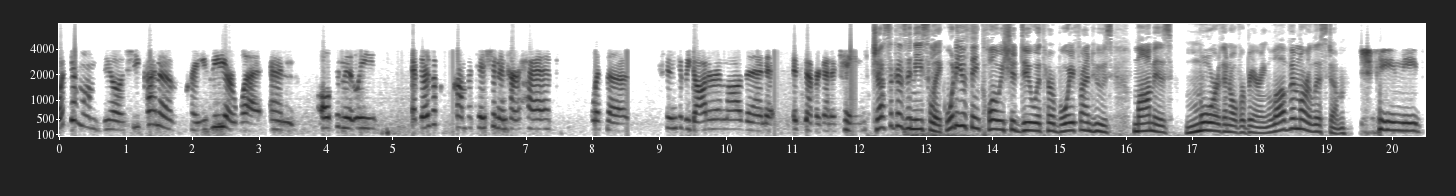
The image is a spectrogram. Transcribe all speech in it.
what's your mom's deal? Is she kind of crazy or what? And ultimately, if there's a competition in her head with the soon to be daughter in law, then it, it's never going to change. Jessica's in Eastlake. What do you think Chloe should do with her boyfriend whose mom is more than overbearing? Love him or list him? She needs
